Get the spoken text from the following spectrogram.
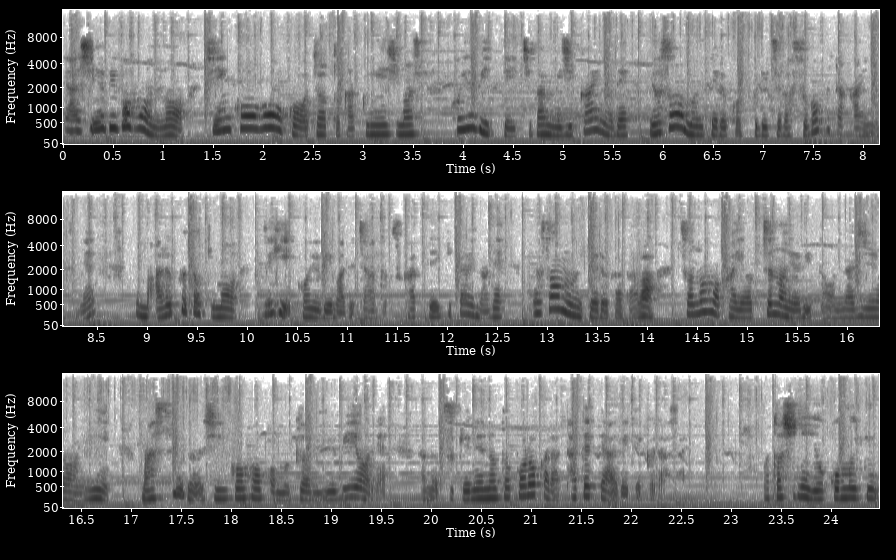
で足指5本の進行方向をちょっと確認します。小指って一番短いので、よそを向いてる確率がすごく高いんですね。でも歩くときも、ぜひ小指までちゃんと使っていきたいので、よそを向いてる方は、その他4つの指と同じように、まっすぐ進行方向向くように指をね、あの、付け根のところから立ててあげてください。私ね、横向いて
